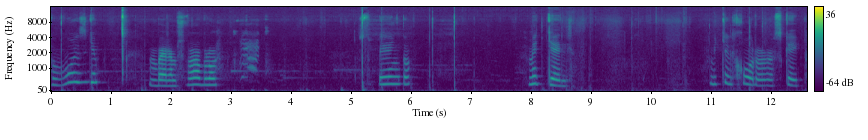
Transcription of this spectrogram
гвозді. Беремо швабру. Ступенька. Метель. Метель Horror Escape.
